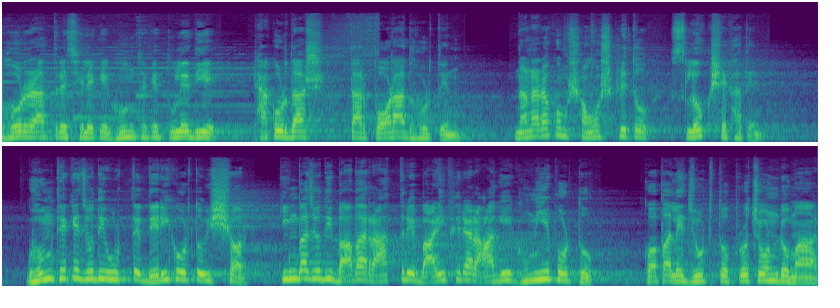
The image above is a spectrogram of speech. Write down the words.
ভোর রাত্রে ছেলেকে ঘুম থেকে তুলে দিয়ে ঠাকুরদাস তার পড়া ধরতেন নানা রকম সংস্কৃত শ্লোক শেখাতেন। ঘুম থেকে যদি উঠতে দেরি করত ঈশ্বর, কিংবা যদি বাবা রাত্রে বাড়ি ফেরার আগে ঘুমিয়ে পড়ত, কপালে জুটত প্রচণ্ড মার।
